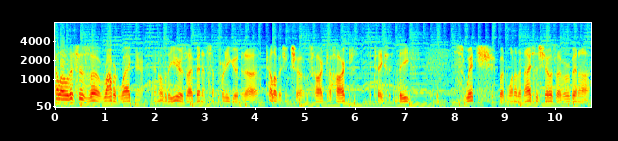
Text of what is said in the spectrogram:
Hello, this is uh, Robert Wagner, and over the years I've been in some pretty good uh, television shows. Hart to Hart, It Takes a Thief, Switch, but one of the nicest shows I've ever been on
